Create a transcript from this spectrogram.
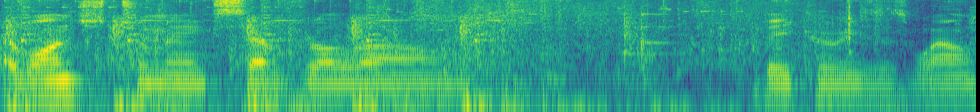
I want to make several uh, bakeries as well.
